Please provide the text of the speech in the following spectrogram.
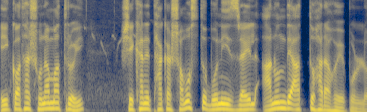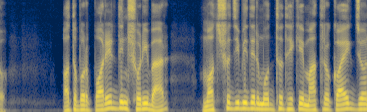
এই কথা শোনা মাত্রই সেখানে থাকা সমস্ত বনি ইসরায়েল আনন্দে আত্মহারা হয়ে পড়ল। অতপর পরের দিন শনিবার মৎস্যজীবীদের মধ্য থেকে মাত্র কয়েকজন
